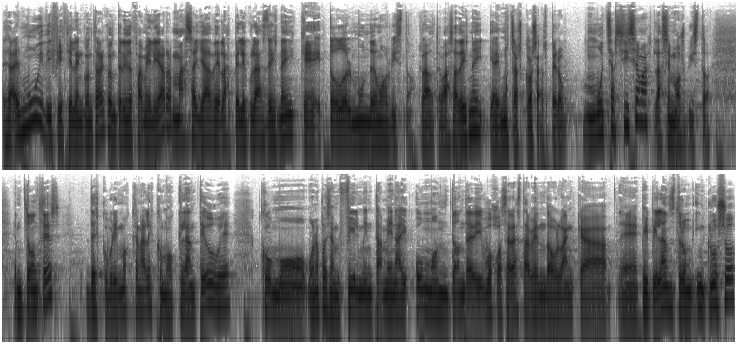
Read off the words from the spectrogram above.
es muy difícil encontrar contenido familiar más allá de las películas Disney que todo el mundo hemos visto. Claro, te vas a Disney y hay muchas cosas, pero muchísimas las hemos visto. Entonces, descubrimos canales como Clan TV, como, bueno, pues en Filming también hay un montón de dibujos. Ahora está viendo Blanca eh, Pippi Landstrom, incluso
